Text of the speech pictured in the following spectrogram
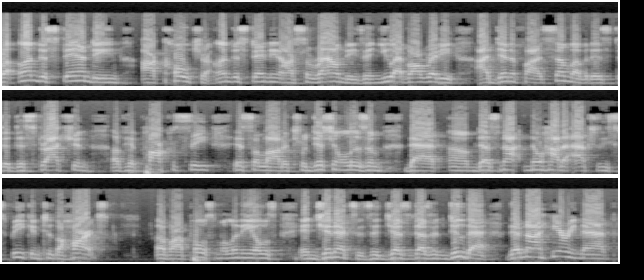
but understanding our culture, understanding our surroundings. And you have already identified some of it. it is the distraction of hypocrisy. It's a lot of traditionalism that um, does not know how to actually speak into the hearts of our post millennials and Gen X's. It just doesn't do that. They're not hearing that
